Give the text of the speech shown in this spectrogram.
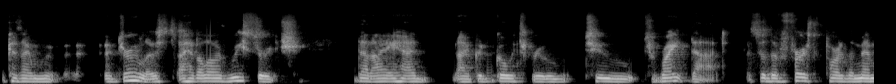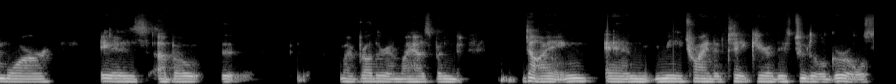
because I'm a journalist, I had a lot of research that I had I could go through to to write that. So the first part of the memoir is about the, my brother and my husband dying and me trying to take care of these two little girls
